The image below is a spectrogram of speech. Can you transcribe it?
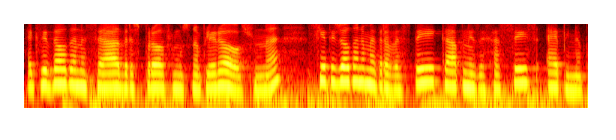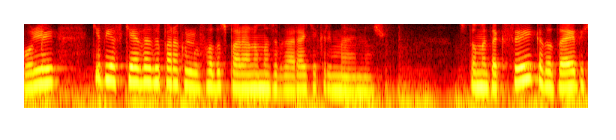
εκδιδόταν σε άντρες πρόθυμους να πληρώσουν, σχετιζόταν με τραβεστή, κάπνιζε χασίς, έπινε πολύ και διασκέδαζε παρακολουθώντας παράνομα ζευγαράκια κρυμμένος. Στο μεταξύ, κατά τα έτη 1958-1959,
